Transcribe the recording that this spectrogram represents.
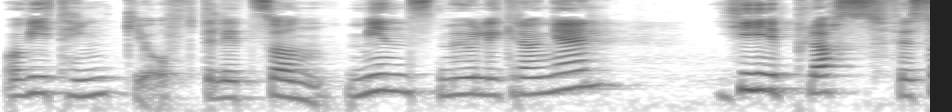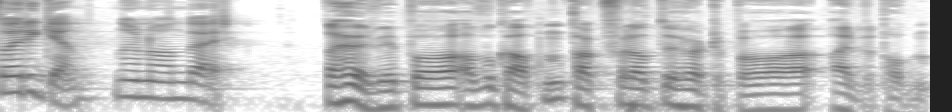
Og vi tenker jo ofte litt sånn minst mulig krangel, gi plass for sorgen når noen dør. Da hører vi på advokaten. Takk for at du hørte på Arvepodden.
